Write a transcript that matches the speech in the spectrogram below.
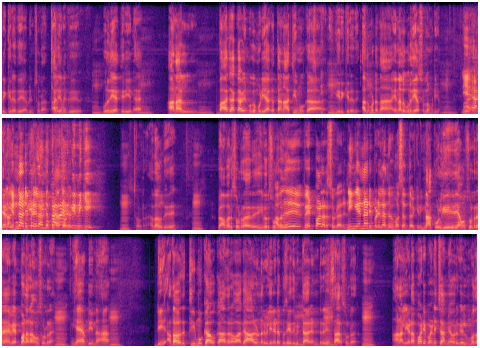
இருக்கிறது அப்படின்னு சொல்றார். அது எனக்கு உறுதியா தெரியல. ஆனால் பாஜகவின் முகமூடியாகத்தான் அதிமுக இங்க இருக்கிறது. அது மட்டும் தான் என்னால உறுதியா சொல்ல முடியும். என்ன அடிப்படையில் சொல்றேன். அதாவது இப்ப அவர் சொல்றாரு இவர் சொல்றாரு வேட்பாளர் சொல்றாரு. நீங்க என்ன அடிப்படையில் அந்த விமர்சனத்தை வைக்கிறீங்க? நான் கொள்கை ரீதியாகவும் சொல்றேன் வேட்பாளராகவும் சொல்றேன். ஏன் அப்படின்னா டி அதாவது திமுகவுக்கு ஆதரவாக ஆளுநர் வெளிநடப்பு செய்து விட்டார் என்று சார் சொல்றார். ஆனால் எடப்பாடி பழனிசாமி அவர்கள் முத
